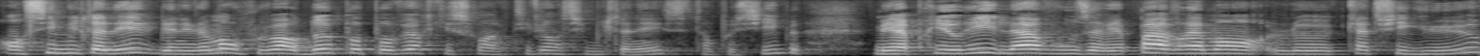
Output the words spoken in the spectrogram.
en simultané. Bien évidemment, vous pouvez voir deux pop-over qui sont activés en simultané, c'est impossible. Mais a priori, là, vous n'avez pas vraiment le cas de figure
